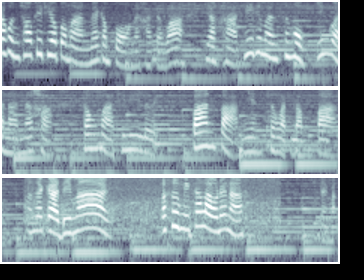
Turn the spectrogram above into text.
าคุณชอบที่เที่ยวประมาณแม่กำปองนะคะ แต่ว่าอยากหาที่ที่มันสงบยิ่งกว่านั้นนะคะ ต้องมาที่นี่เลย บ้านป่าเมียงจังหวัดลำปางบรรยากาศดีมาก ก็คือมีแค่เราด้วยนะใหญ่มาก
